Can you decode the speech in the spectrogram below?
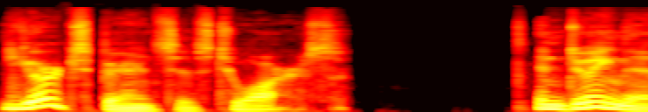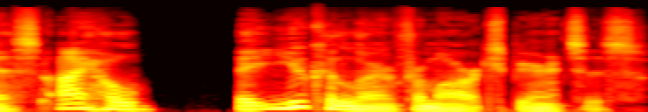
your experiences to ours. In doing this, I hope that you can learn from our experiences.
